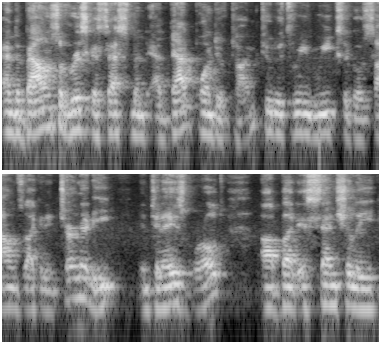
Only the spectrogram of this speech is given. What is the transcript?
And the balance of risk assessment at that point of time, two to three weeks ago, sounds like an eternity in today's world. Uh, but essentially,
